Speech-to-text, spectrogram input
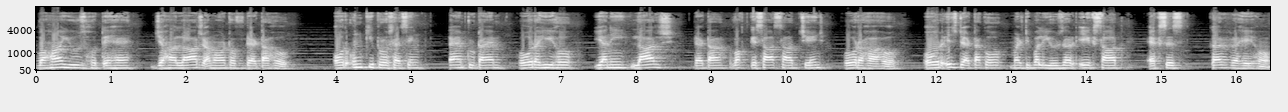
वहाँ यूज़ होते हैं जहाँ लार्ज अमाउंट ऑफ़ डाटा हो। और उनकी प्रोसेसिंग टाइम टू टाइम हो रही हो, यानी लार्ज डाटा वक्त के साथ साथ चेंज हो रहा हो। और इस डाटा को मल्टीपल यूज़र एक साथ एक्सेस कर रहे हों।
